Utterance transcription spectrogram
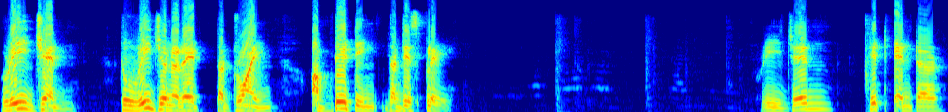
regen to regenerate the drawing updating the display. Regen hit enter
